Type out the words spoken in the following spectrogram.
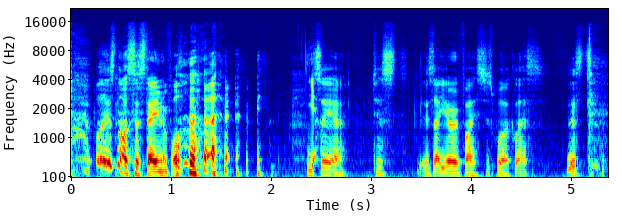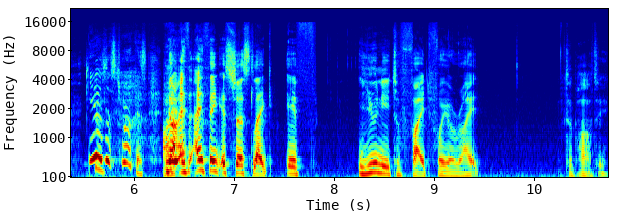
well, it's not sustainable. Yeah. So yeah, just is that your advice? Just work less. Just yeah, just work this. No, I- I, I think it's just like if you need to fight for your right to party.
